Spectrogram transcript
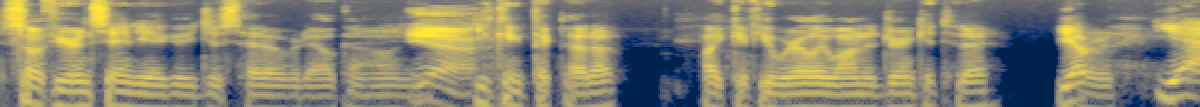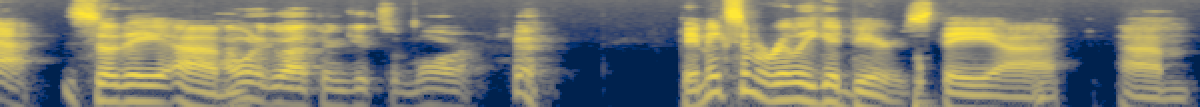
So if you're in San Diego, you just head over to El Cajon. Yeah. You can pick that up. Like if you really want to drink it today. Yep. Or- Yeah. So they, um, I want to go out there and get some more. they make some really good beers. They, uh, um,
